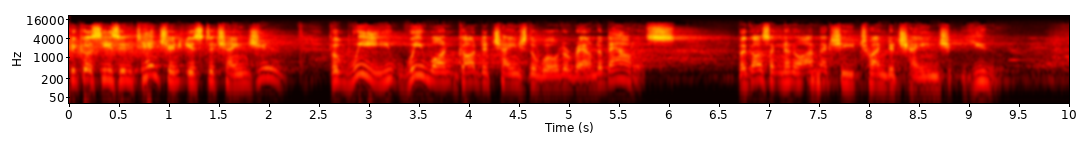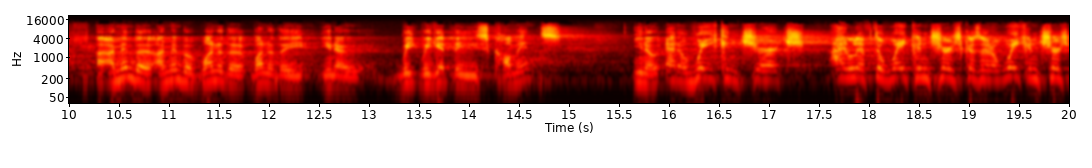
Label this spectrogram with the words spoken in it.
because his intention is to change you. But we, we want God to change the world around about us. But God's like, no, no, I'm actually trying to change you. I remember, I remember one of the, one of the, you know, we, we get these comments, you know, at Awaken Church, I left Awaken Church because at Awaken Church,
